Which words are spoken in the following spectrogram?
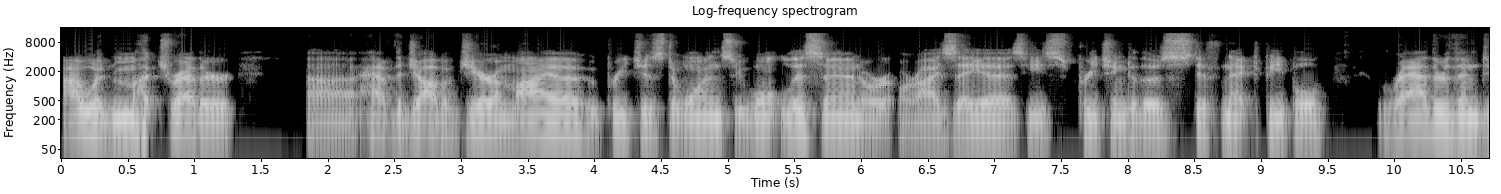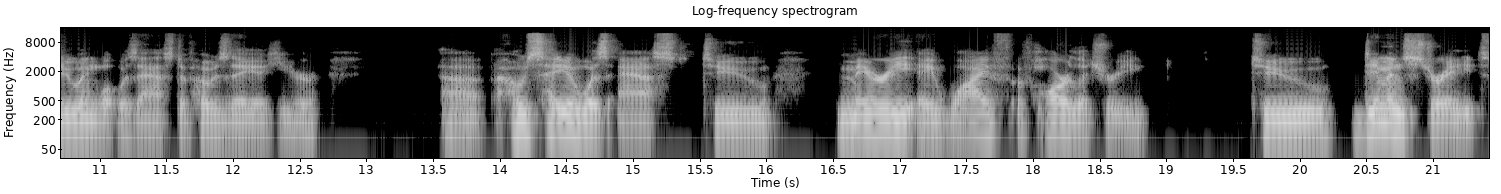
I would much rather uh, have the job of Jeremiah, who preaches to ones who won't listen, or or Isaiah as he's preaching to those stiff necked people, rather than doing what was asked of Hosea here. Uh, Hosea was asked to marry a wife of harlotry to demonstrate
